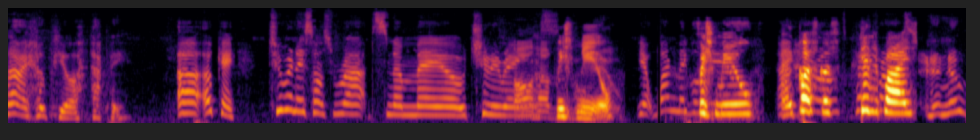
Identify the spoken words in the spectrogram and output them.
I hope you're happy. Uh, okay. Two Renaissance wraps, no mayo, chili rings. I'll have Fish meal Yeah, one maple Fish leaf, meal and Hey guys guys Harold's Kids No, no,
